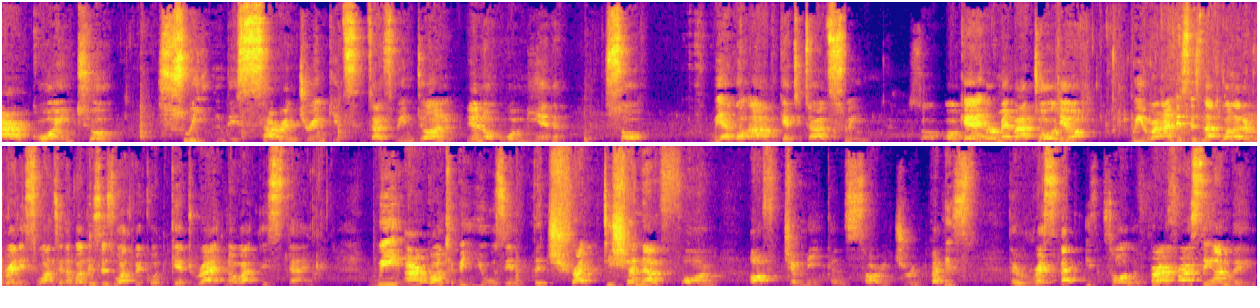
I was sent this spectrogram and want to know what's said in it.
are going to sweeten this sorrel drink it's, it has been done you know homemade. So we are going to um, get it all sweetened. So okay remember i told you we were and this is not one of the ready ones you know but this is what we could get right now at this time. We are going to be using the traditional form of jamaican sorrel drink. That is the rest that is so the very first thing i'm doing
